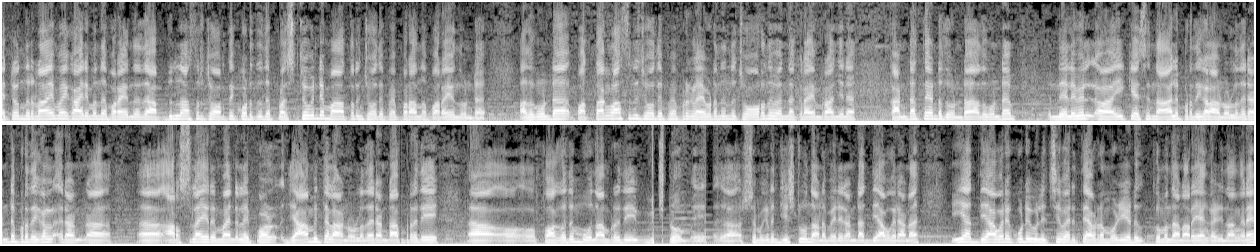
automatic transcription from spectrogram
ഏറ്റവും നിർണായകമായ കാര്യമെന്ന് പറയുന്നത് അബ്ദുൽ നാസർ ചോർത്തി കൊടുത്തത് പ്ലസ് ടുവിന്റെ മാത്രം ചോദ്യപേപ്പറാണെന്ന് പറയുന്നുണ്ട്. അതുകൊണ്ട് പത്താം ക്ലാസ്സിന്റെ ചോദ്യപേപ്പറുകൾ എവിടെ നിന്ന് ചോർന്നുവെന്ന് ക്രൈംബ്രാഞ്ചിന് കണ്ടെത്തേണ്ടതുണ്ട്. അതുകൊണ്ട് നിലവിൽ ഈ കേസിൽ നാല് പ്രതികളാണുള്ളത്. രണ്ട് പ്രതികൾ അറസ്റ്റിലായി റിമാൻഡിൽ ഇപ്പോൾ ജാമ്യത്തിലാണുള്ളത്. രണ്ടാം പ്രതി ഫഹദും മൂന്നാം പ്രതി വിഷ്ണുവും ക്ഷമിക്കണം ജിഷ്ണു എന്നാണ് പേര്. രണ്ട് അധ്യാപകരാണ്. ഈ അധ്യാപകരെ കൂടി വിളിച്ച് വരുത്തി അവരുടെ മൊഴിയെടുക്കുമെന്നാണ് അറിയാൻ കഴിയുന്നത്. അങ്ങനെ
